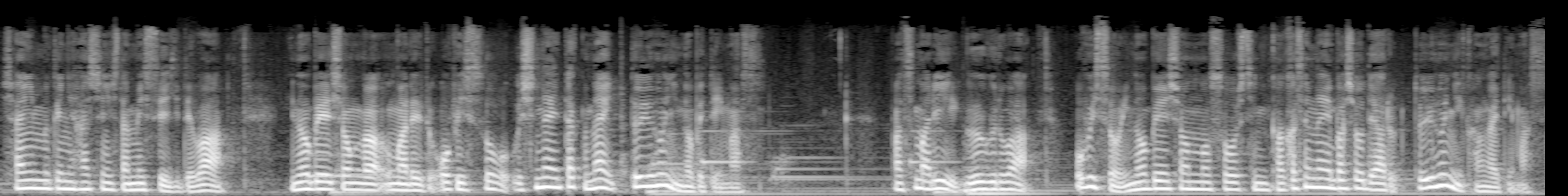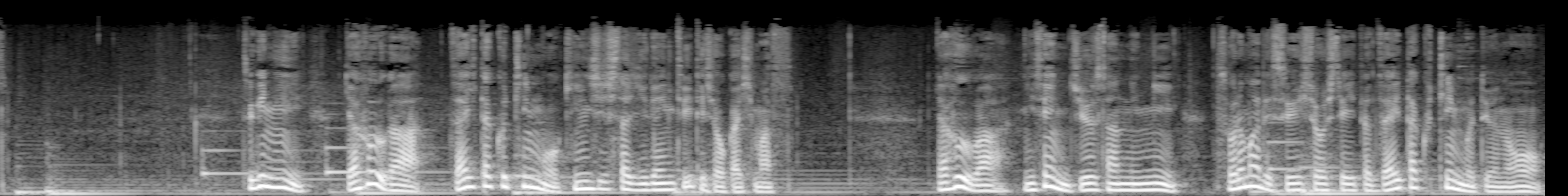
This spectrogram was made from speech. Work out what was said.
社員向けに発信したメッセージではイノベーションが生まれるオフィスを失いたくないというふうに述べています、まあ、つまり Google はオフィスをイノベーションの創出に欠かせない場所であるというふうに考えています。次に Yahoo が在宅勤務を禁止した事例について紹介します。Yahoo は2013年にそれまで推奨していた在宅勤務というのを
